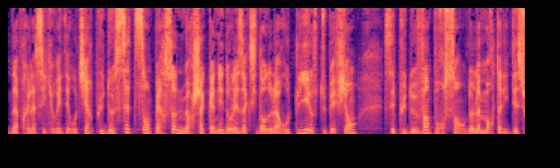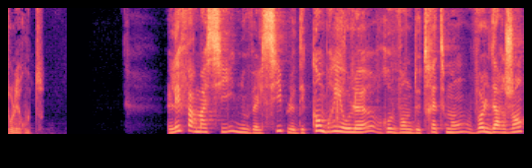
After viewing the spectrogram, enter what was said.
D'après la sécurité routière, plus de 700 personnes meurent chaque année dans les accidents de la route liés aux stupéfiants. C'est plus de 20% de la mortalité sur les routes. Les pharmacies, nouvelle cible des cambrioleurs, revente de traitements, vol d'argent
